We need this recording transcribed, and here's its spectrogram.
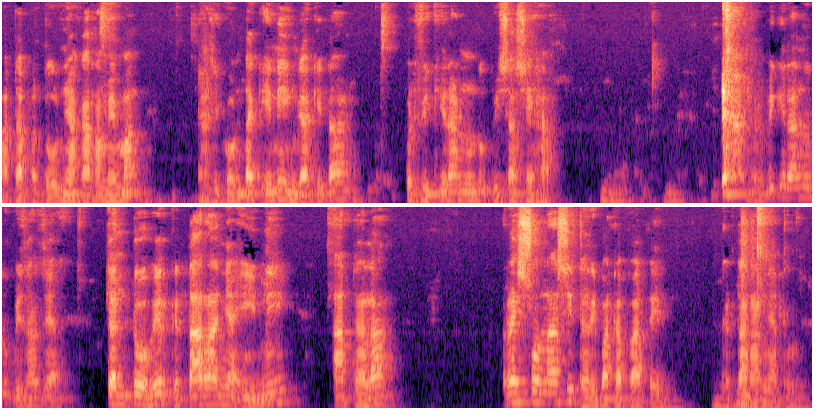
ada betulnya karena memang dari konteks ini hingga kita berpikiran untuk bisa sehat. berpikiran untuk bisa sehat. Dan dohir getarannya ini adalah resonasi daripada batin. Getarannya dohir.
